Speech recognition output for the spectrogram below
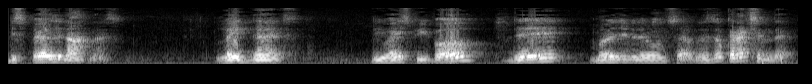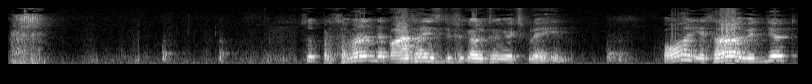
dispel the darkness like that the wise people they merge into their own self. There is no connection there. So Prathamanda Patha is difficult to explain. Or Yatha Vidyut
